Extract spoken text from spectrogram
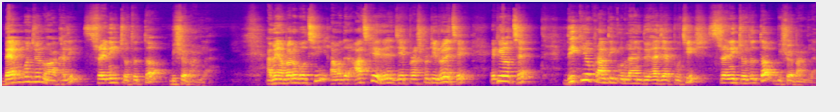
ব্যায়ামগঞ্জ নোয়াখালী, শ্রেণি চতুর্থ, বিষয় বাংলা। আমি আবারও বলছি, আমাদের আজকের যে প্রশ্নটি রয়েছে, এটি হচ্ছে দ্বিতীয় প্রান্তিক মূল্যায়ন দুই হাজার পঁচিশ, শ্রেণি চতুর্থ, বিষয় বাংলা।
